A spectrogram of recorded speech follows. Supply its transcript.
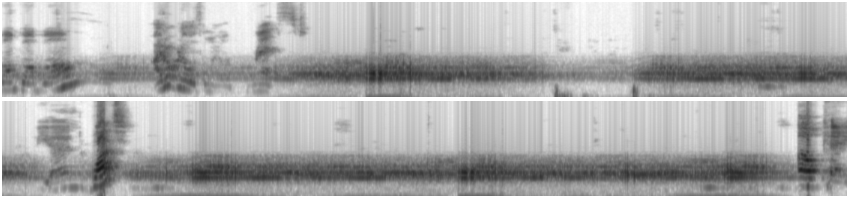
Bum bum bum. I don't know what's going on. Rest. The end. What? Okay,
